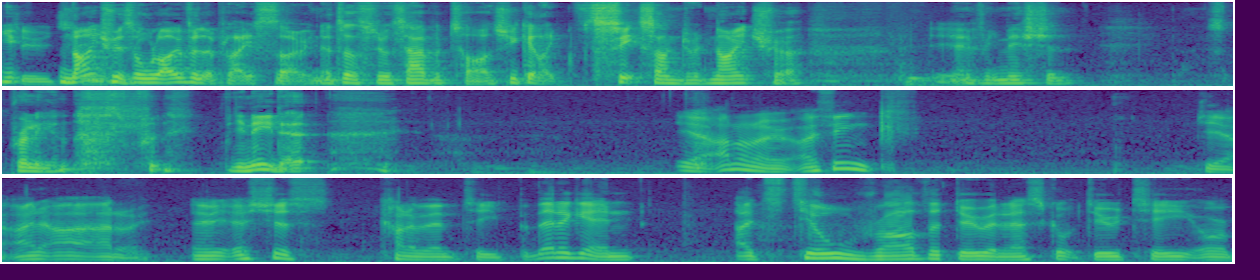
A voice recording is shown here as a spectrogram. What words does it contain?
you, nitra's all over the place though in industrial sabotage. You get like 600 nitra Yeah. every mission. It's brilliant. you need it. Yeah, I don't know. I think. Yeah, I, I, I don't know. I mean, it's just kind of empty. But then again, I'd still rather do an escort duty or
